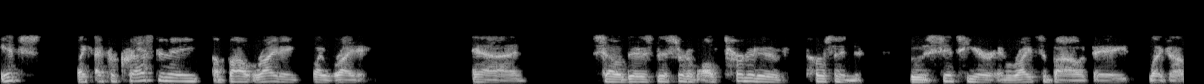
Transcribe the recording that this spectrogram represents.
it's like I procrastinate about writing by writing. And so there's this sort of alternative person who sits here and writes about a like a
